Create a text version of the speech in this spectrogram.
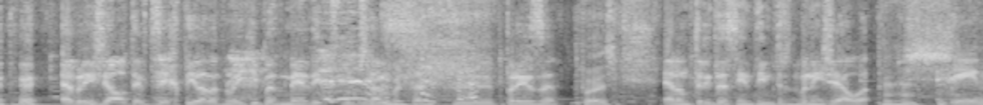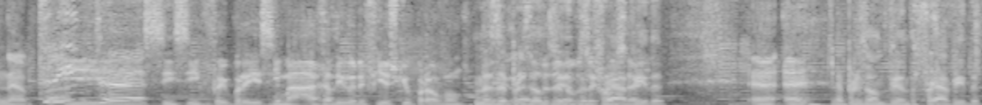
A berinjela teve de ser retirada por uma equipa de médicos porque estava bastante presa. Pois. Eram 30 centímetros de berinjela. China, pá. E, sim, sim, foi para aí acima. Há radiografias que o provam. Mas a prisão de ventre foi à vida? Ah, hã? A prisão de ventre foi à vida?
